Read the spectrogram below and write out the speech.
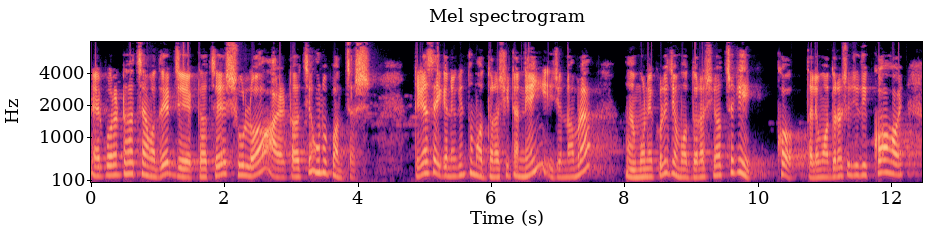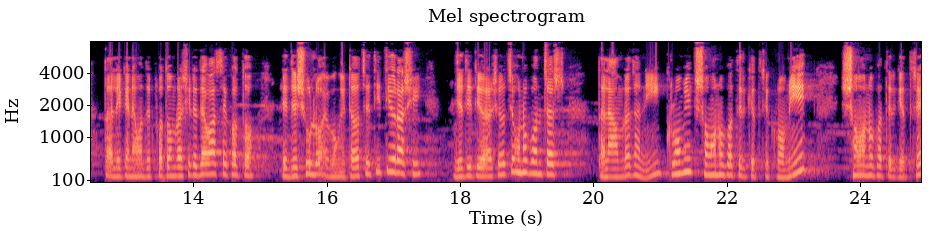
এরপরেরটা হচ্ছে আমাদের যে একটা হচ্ছে ষোলো আর একটা হচ্ছে উনপঞ্চাশ ঠিক আছে? এখানে কিন্তু মধ্যরাশিটা নেই এই জন্য আমরা মনে করি যে মধ্যরাশি হচ্ছে কি ক। তাহলে মধ্যরাশি যদি ক হয়, তাহলে এখানে আমাদের প্রথম রাশিটা দেওয়া আছে কত? এই যে ষোলো এবং এটা হচ্ছে তৃতীয় রাশি। যে তৃতীয় রাশি হচ্ছে উনপঞ্চাশ তাহলে আমরা জানি ক্রমিক সমানুপাতের ক্ষেত্রে, ক্রমিক সমানুপাতের ক্ষেত্রে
